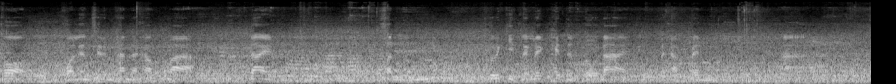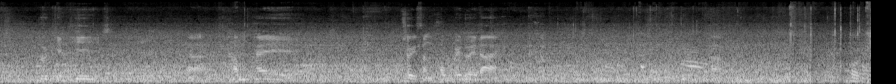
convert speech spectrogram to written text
ก็ขอเรียนเชิญท่านนะครับว่าได้สนับสนุนธุรกิจเล็กๆให้เติบโตได้นะครับเป็นธุรกิจที่ ให้ช่วยสังคมไปด้วยได้นะครับขอบคุณค่ะครับ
